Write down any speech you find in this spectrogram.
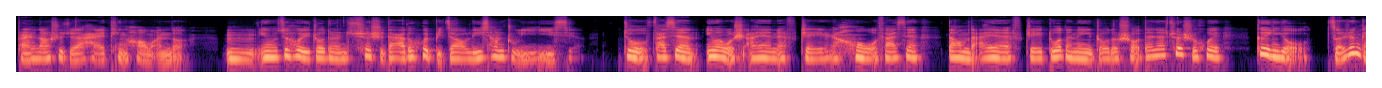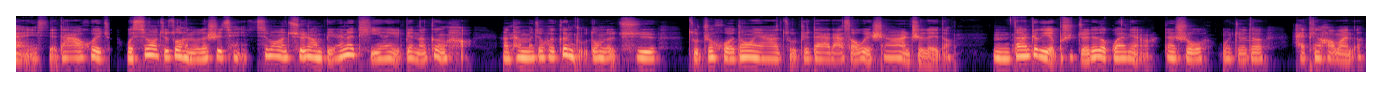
反正当时觉得还挺好玩的，嗯，因为最后一周的人确实大家都会比较理想主义一些，就发现，因为我是 INFJ，然后我发现当我们的 INFJ 多的那一周的时候，大家确实会更有责任感一些，大家会我希望去做很多的事情，希望去让别人的体验也变得更好，让他们就会更主动的去组织活动呀，组织大家打扫卫生啊之类的，嗯，当然这个也不是绝对的关联啊，但是我我觉得还挺好玩的。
